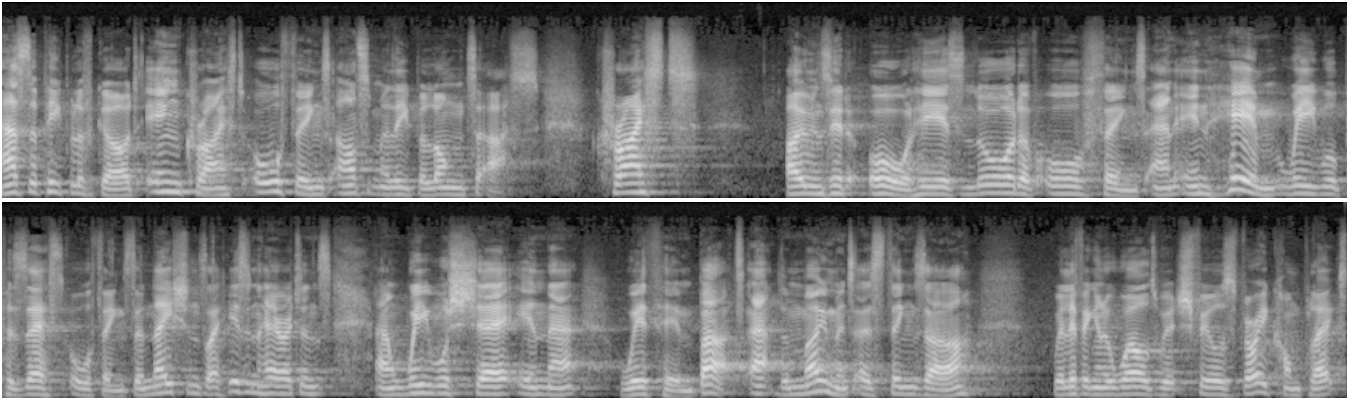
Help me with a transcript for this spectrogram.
as the people of God in Christ, all things ultimately belong to us. Christ owns it all. He is Lord of all things, and in Him we will possess all things. The nations are His inheritance, and we will share in that with Him. But at the moment, as things are, we're living in a world which feels very complex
